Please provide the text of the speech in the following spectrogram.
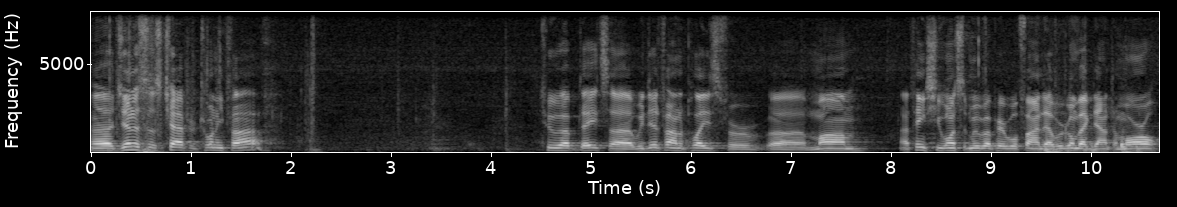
Uh, Genesis chapter 25. Two updates. Uh, we did find a place for uh, mom. I think she wants to move up here. We'll find out. We're going back down tomorrow.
